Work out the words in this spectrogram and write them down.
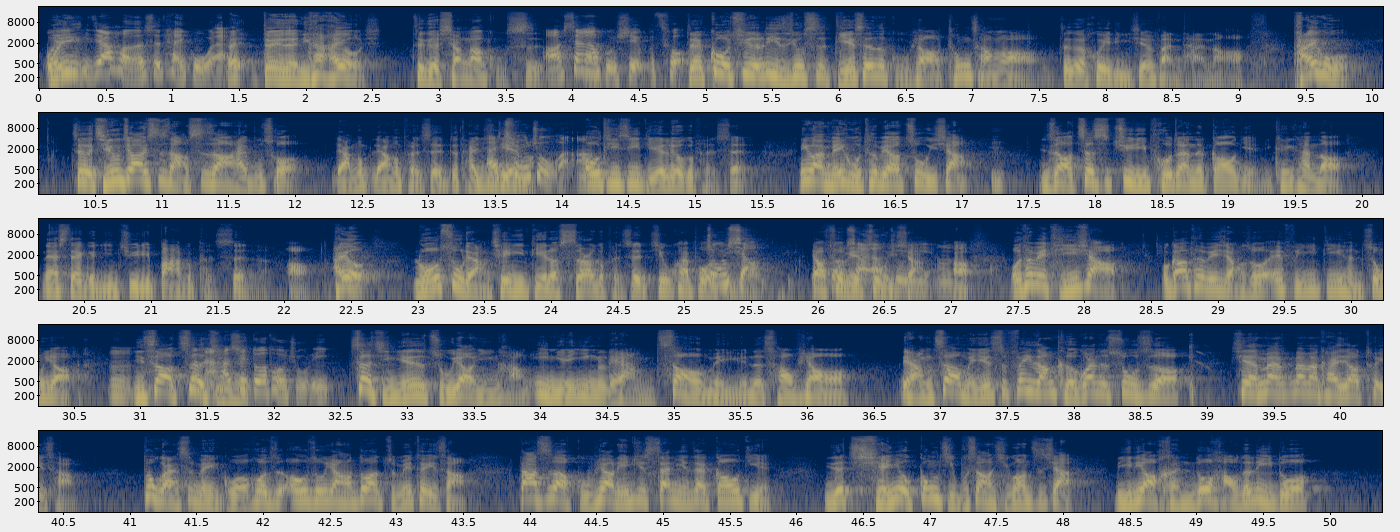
唯一比较好的是台股哎、哎，对对，你看还有这个香港股市啊，香港股市也不错，对，过去的例子就是跌升的股票，通常啊，这个会领先反弹了啊。台股这个集中交易市场事实上还不错，两个两个 percent，就台积电嘛 OTC 跌了六个 percent。另外美股特别要注意一下，你知道这是距离波段的高点，你可以看到 NASDAQ 已经距离八个 percent 了哦，还有罗素两千已经跌了十二个 percent，几乎快破底了。中小要特别注意一下啊。我特别提一下啊，我刚刚特别讲说 FED 很重要，嗯，你知道这几年它是多头主力，这几年的主要银行一年印两兆美元的钞票哦，两兆美元是非常可观的数字哦。现在慢慢慢开始要退场，不管是美国或者是欧洲央行都要准备退场。大家知道，股票连续三年在高点，你的钱又供给不上的情况之下，你一定要很多好的利多。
